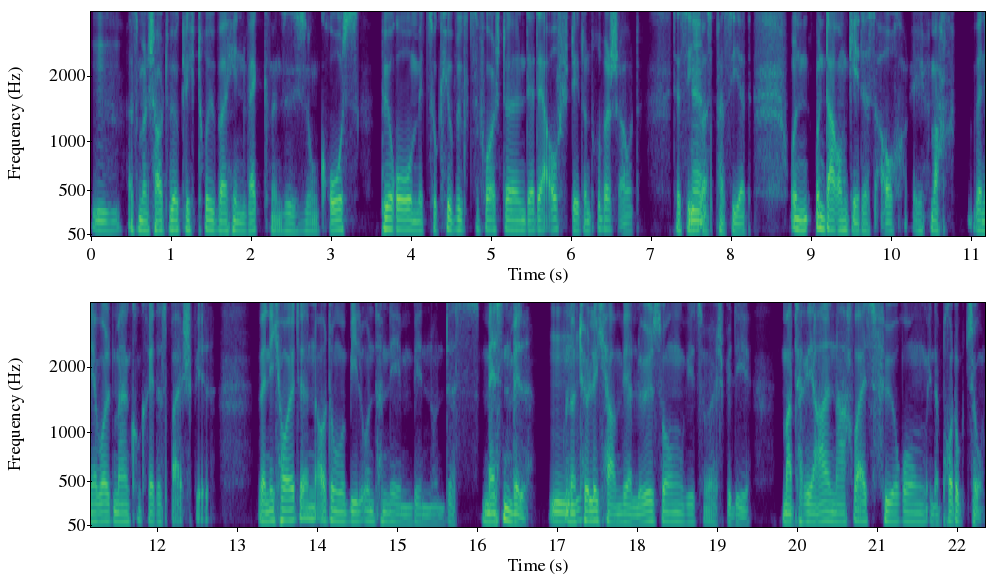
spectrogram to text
Mhm. Also man schaut wirklich drüber hinweg, wenn Sie sich so ein groß Büro mit so Cubicles vorstellen, der, der aufsteht und drüber schaut. Der sieht, ja. was passiert. Und, und darum geht es auch. Ich mache, wenn ihr wollt, mal ein konkretes Beispiel. Wenn ich heute ein Automobilunternehmen bin und das messen will, mhm. und natürlich haben wir Lösungen wie zum Beispiel die Materialnachweisführung in der Produktion.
